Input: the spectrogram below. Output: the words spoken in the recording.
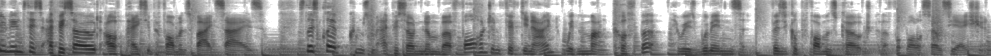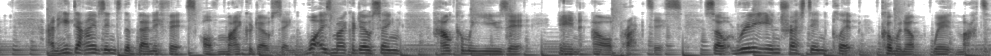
tuning into this episode of Pacey Performance Bite Size. So, this clip comes from episode number 459 with Matt Cuthbert, who is women's physical performance coach at the Football Association. And he dives into the benefits of microdosing. What is microdosing? How can we use it in our practice? So, really interesting clip coming up with Matt.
